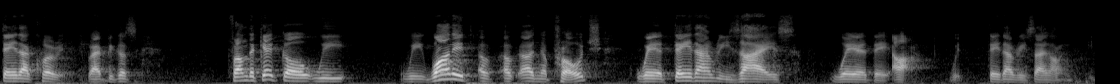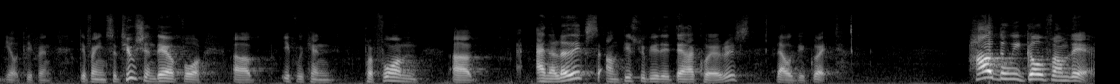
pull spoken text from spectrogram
data query, right? Because from the get-go, we, we wanted a, a, an approach where data resides where they are. With data resides on you know, different, different institutions. Therefore, uh, if we can perform uh, analytics on distributed data queries, that would be great. How do we go from there?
